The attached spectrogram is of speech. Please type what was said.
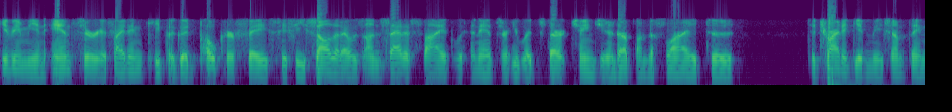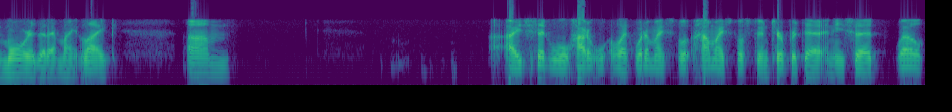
giving me an answer, if I didn't keep a good poker face, if he saw that I was unsatisfied with an answer, he would start changing it up on the fly to to try to give me something more that I might like. Um, I said, "Well, how do like what am I supposed? How am I supposed to interpret that?" And he said, "Well,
